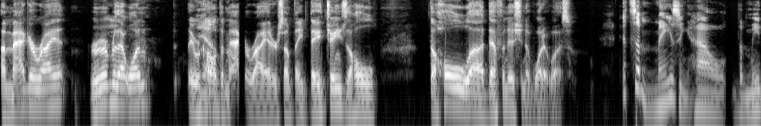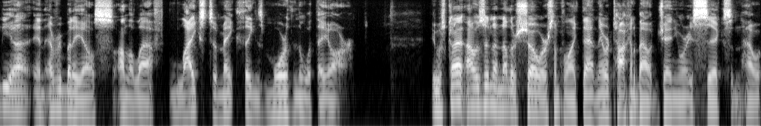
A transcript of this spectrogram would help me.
A MAGA riot. Remember that one? They were Yeah. it the MAGA riot or something. They changed the whole the whole uh, definition of what it was. It's amazing how the media and everybody else on the left likes to make things more than what they are. It was kind of, I was in another show or something like that, and they were talking about January 6th and how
